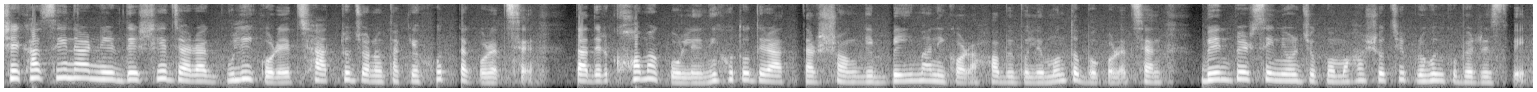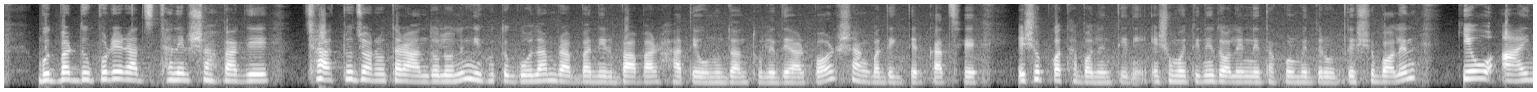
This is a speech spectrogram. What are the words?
শেখ হাসিনার নির্দেশে যারা গুলি করে ছাত্র জনতাকে হত্যা করেছে তাদের ক্ষমা করলে নিহতদের আত্মার সঙ্গে বেইমানি করা হবে বলে মন্তব্য করেছেন বিএনপির সিনিয়র যুগ্ম মহাসচিব রুহুল কবির রিজভী। বুধবার দুপুরে রাজধানীর শাহবাগে ছাত্র জনতার আন্দোলনে নিহত গোলাম রাব্বানির বাবার হাতে অনুদান তুলে দেওয়ার পর সাংবাদিকদের কাছে এসব কথা বলেন তিনি। এ সময় তিনি দলের নেতাকর্মীদের উদ্দেশ্যে বলেন, কেউ আইন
